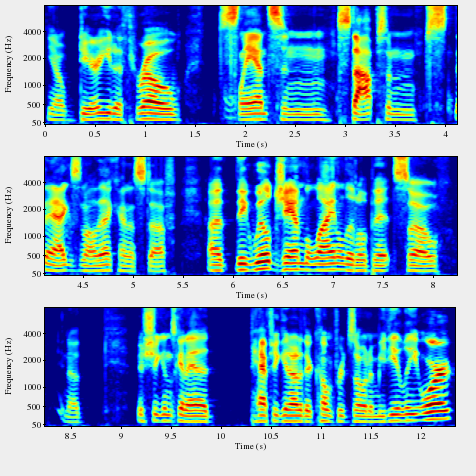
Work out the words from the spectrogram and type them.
you know dare you to throw slants and stops and snags and all that kind of stuff. Uh, they will jam the line a little bit, so you know Michigan's gonna have to get out of their comfort zone immediately, or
